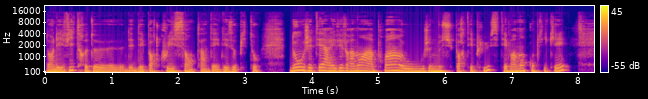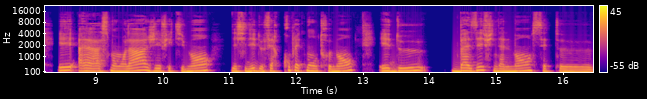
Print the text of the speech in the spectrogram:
dans les vitres de, des, portes coulissantes hein, des, des, hôpitaux. Donc j'étais arrivé vraiment à un point où je ne me supportais plus, c'était vraiment compliqué. Et à ce moment-là, j'ai effectivement décidé de faire complètement autrement et de baser finalement cette euh,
